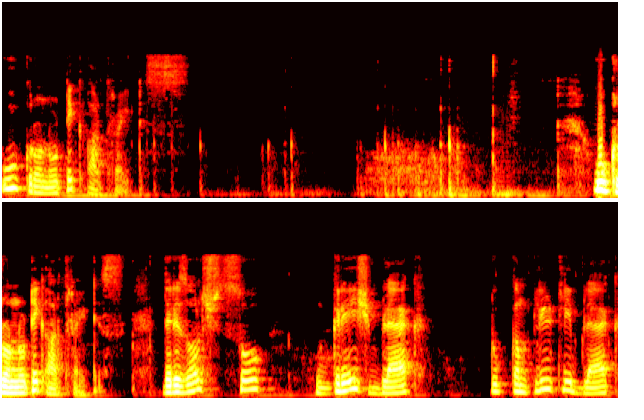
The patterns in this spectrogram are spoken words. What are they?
ochronotic arthritis. Ochronotic arthritis. There is also grayish black to completely black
